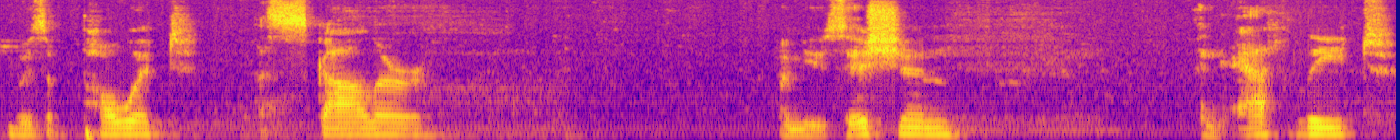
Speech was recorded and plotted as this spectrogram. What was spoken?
He was a poet, a scholar, a musician, an athlete,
